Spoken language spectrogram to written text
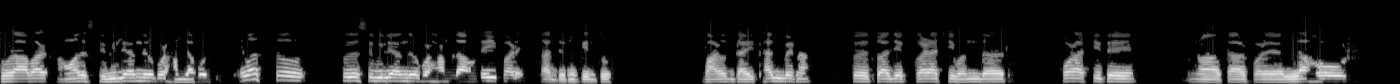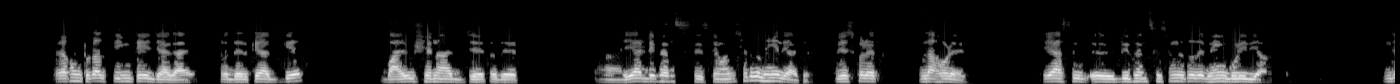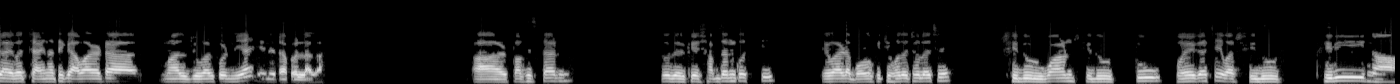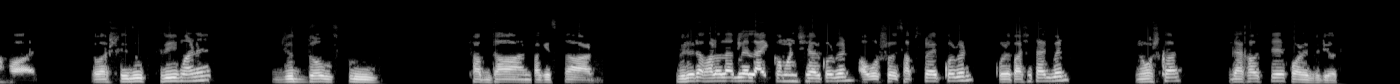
তোরা আবার আমাদের সিভিলিয়ানদের উপর হামলা করছিস। এবার তো তোদের সিভিলিয়ানদের উপর হামলা হতেই পারে, তার জন্য কিন্তু ভারত দায়ী থাকবে না। তো তোরা যে করাচি বন্দর, করাচিতে তারপরে লাহোর, এরকম টোটাল তিনটে জায়গায় তোদেরকে আজকে বায়ুসেনার যে তোদের এয়ার ডিফেন্স সিস্টেম আছে, সেটাকে ভেঙে দেওয়া আছে বিশেষ করে লাহোরের এয়ার ডিফেন্স সিস্টেমকে তোদের ভেঙে গুড়িয়ে দেওয়া হচ্ছে যা এবার চায়না থেকে আবার একটা মাল জোগাড় করে নিয়ে এনে তারপর লাগা। আর পাকিস্তান, তোদেরকে সাবধান করছি। এবার একটা বড় কিছু হতে চলেছে। সিঁদুর ওয়ান সিঁদুর টু হয়ে গেছে। এবার সিঁদুর থ্রি না হয়। এবার সিঁদুর থ্রি মানে যুদ্ধ শুরু। সাবধান, পাকিস্তান। ভিডিওটা ভালো লাগলে লাইক কমেন্ট শেয়ার করবেন। অবশ্যই সাবস্ক্রাইব করবেন। করে পাশে থাকবেন। নমস্কার। দেখা হচ্ছে পরের ভিডিওতে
